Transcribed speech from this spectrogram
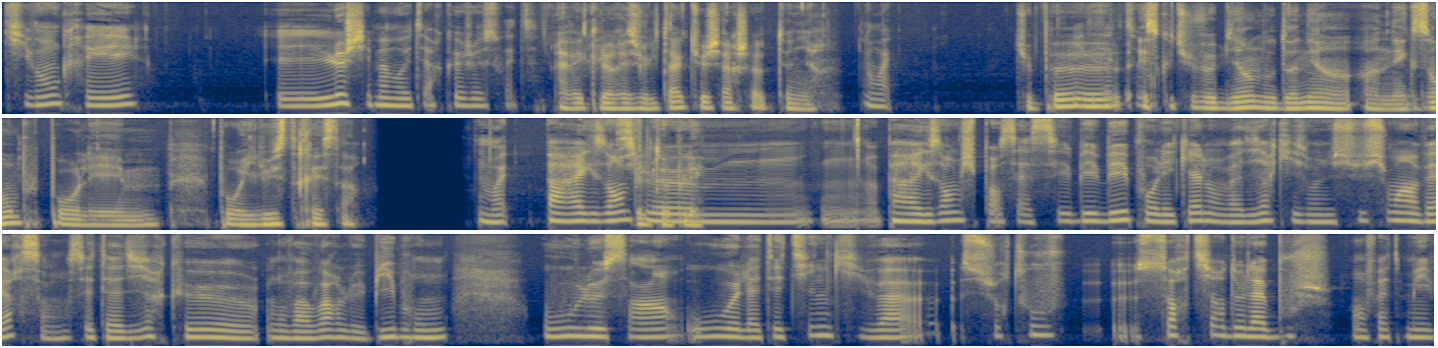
qui vont créer le schéma moteur que je souhaite. Avec le résultat que tu cherches à obtenir. Ouais. Tu peux, est-ce que tu veux bien nous donner un, exemple pour, les, pour illustrer ça? Oui, par exemple, euh, par exemple, je pense à ces bébés pour lesquels on va dire qu'ils ont une succion inverse, c'est-à-dire que euh, on va avoir le biberon ou le sein ou la tétine qui va surtout euh, sortir de la bouche en fait, mais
